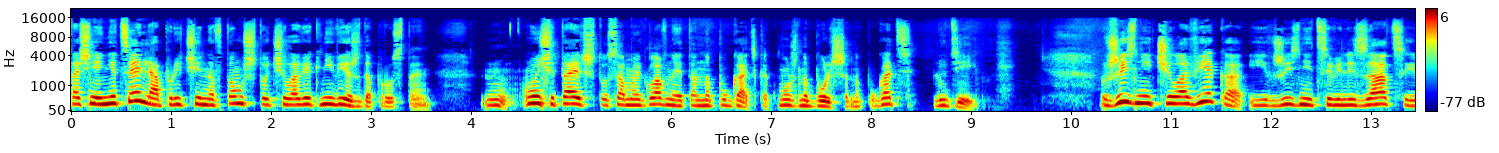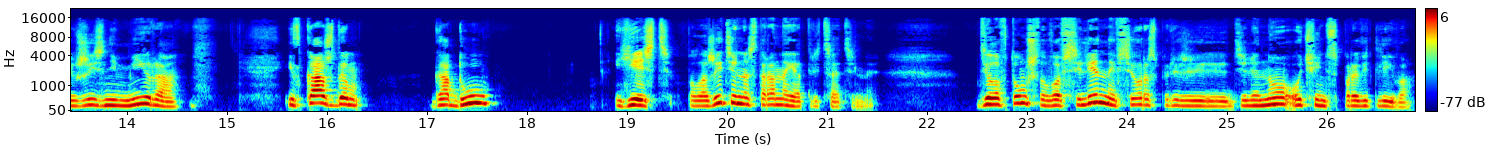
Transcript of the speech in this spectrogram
точнее, не цель, а причина в том, что человек невежда просто. Он считает, что самое главное это напугать, как можно больше напугать людей. В жизни человека и в жизни цивилизации, и в жизни мира, и в каждом году есть положительная сторона и отрицательная. Дело в том, что во Вселенной все распределено очень справедливо.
